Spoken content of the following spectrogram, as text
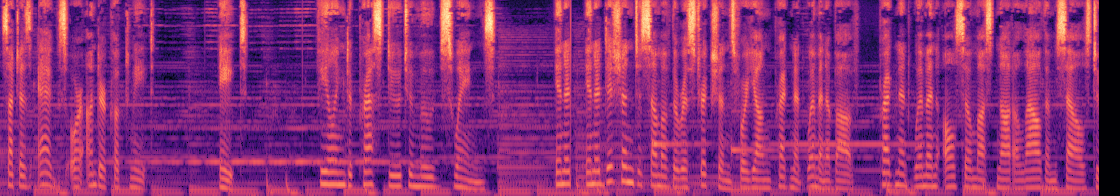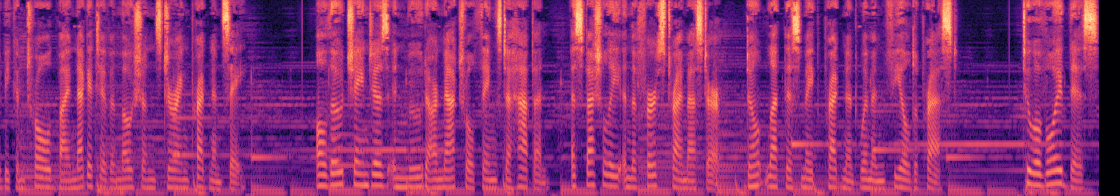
such as eggs or undercooked meat. 8. Feeling depressed due to mood swings. In, in addition to some of the restrictions for young pregnant women above, pregnant women also must not allow themselves to be controlled by negative emotions during pregnancy. Although changes in mood are natural things to happen, especially in the first trimester, don't let this make pregnant women feel depressed. To avoid this,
